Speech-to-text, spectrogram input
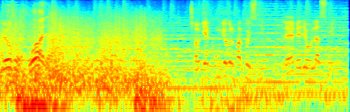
이 녀석 뭐하냐 적의 공격을 받고 있습니다. 레벨이 올랐습니다.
